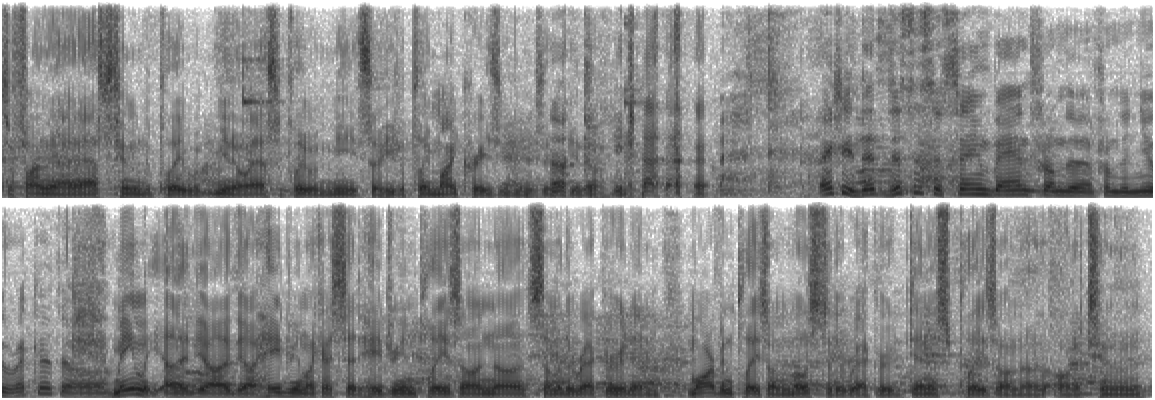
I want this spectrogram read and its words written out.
so finally I asked him to play with, you know, asked to play with me so he could play my crazy music, you know. Actually, that, this is the same band from the from the new record, or Mainly, uh, uh, Hadrian, like I said, Hadrian plays on uh, some of the record, and Marvin plays on most of the record. Dennis plays on a, on a tune,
